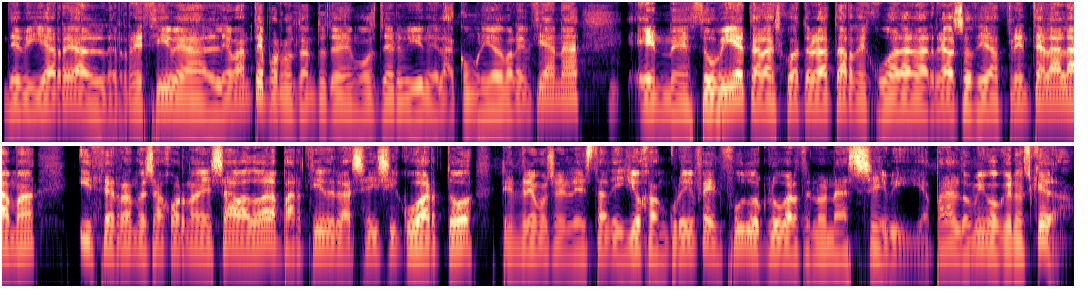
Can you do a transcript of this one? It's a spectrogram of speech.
de Villarreal recibe al Levante. Por lo tanto, tenemos derby de la Comunidad Valenciana. En eh, Zubieta a las 4 de la tarde jugará la Real Sociedad frente a la Lama. Y cerrando esa jornada de sábado a partir de las 6 y cuarto tendremos en el estadio Johan Cruyff el Fútbol Club Barcelona Sevilla. Para el domingo que nos queda.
